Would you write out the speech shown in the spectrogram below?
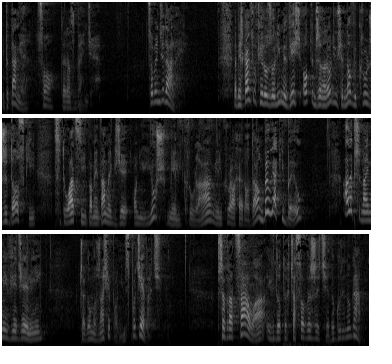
I pytanie, co teraz będzie? Co będzie dalej? Dla mieszkańców Jerozolimy wieść o tym, że narodził się nowy król żydowski w sytuacji, pamiętamy, gdzie oni już mieli króla, mieli króla Heroda. On był jaki był, ale przynajmniej wiedzieli, czego można się po nim spodziewać. Przewracała ich dotychczasowe życie do góry nogami.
